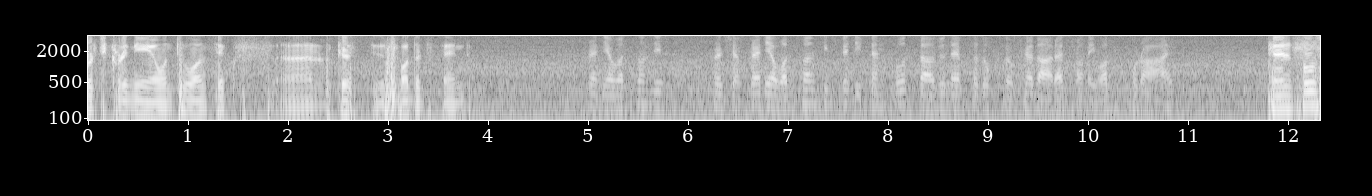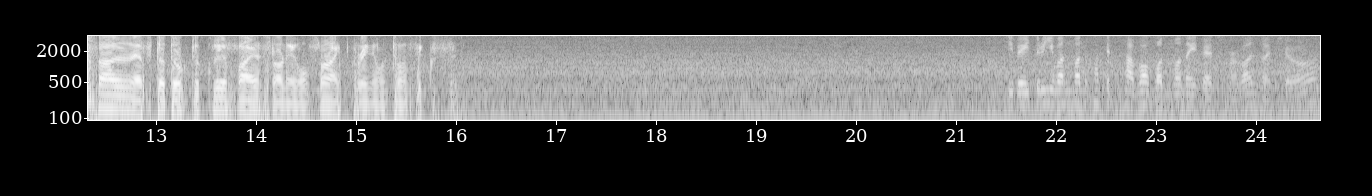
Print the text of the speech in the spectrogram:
approach Crimea 1216 and request further descent. Crimea 126, correction, Crimea 126 descend 4000 after doctor clear the RS runway 14 right. full. 4000 after doctor clear flies runway 14 right, Crimea 126. TBA 311 contact tower 118.1 right, sure.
